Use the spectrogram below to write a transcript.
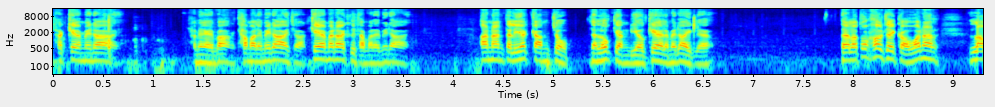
ถ้าแก้ไม่ได้ทำยังไงบ้างทำอะไรไม่ได้จ้ะแก้ไม่ได้คือทำอะไรไม่ได้อนันตริยกรรมจบนรกอย่างเดียวแก้อะไรไม่ได้อีกแล้ว แต่เราต้องเข้าใจก่อนว่านั้นเรา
